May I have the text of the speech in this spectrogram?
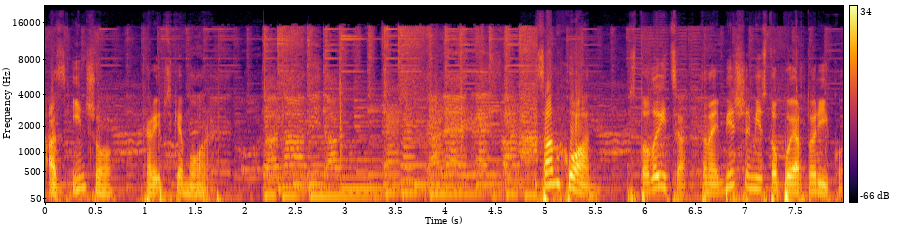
а з іншого Карибське море. Сан Хуан столиця та найбільше місто Пуерто-Ріко,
